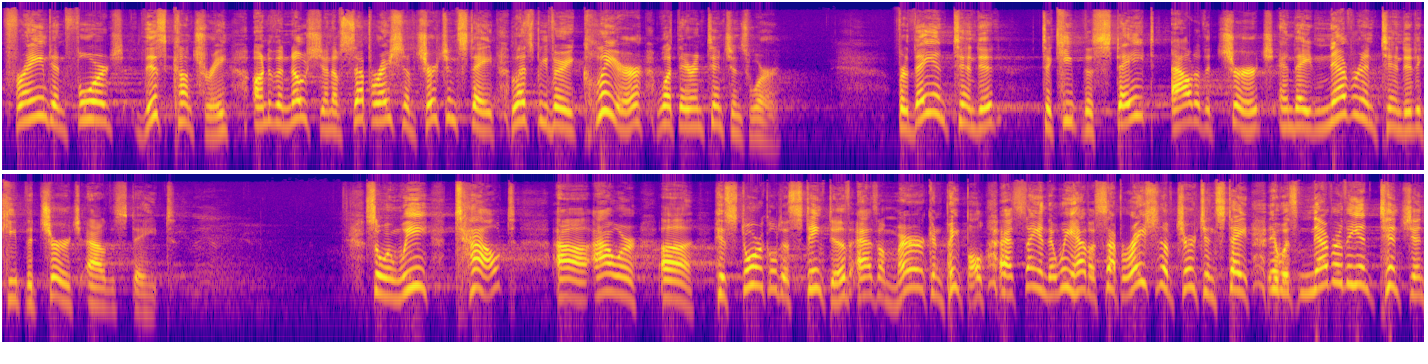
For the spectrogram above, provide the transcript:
framed and forged this country under the notion of separation of church and state, let's be very clear what their intentions were. For they intended to keep the state out of the church, and they never intended to keep the church out of the state. So when we tout uh, our uh, historical distinctive as American people as saying that we have a separation of church and state. It was never the intention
